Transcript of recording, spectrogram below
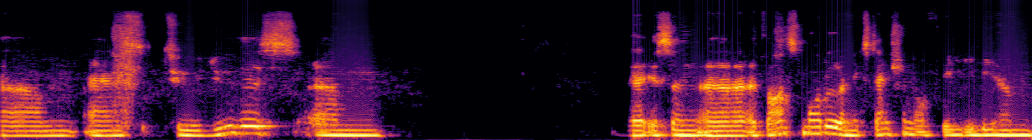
Um, and to do this, um, there is an uh, advanced model, an extension of the EBM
